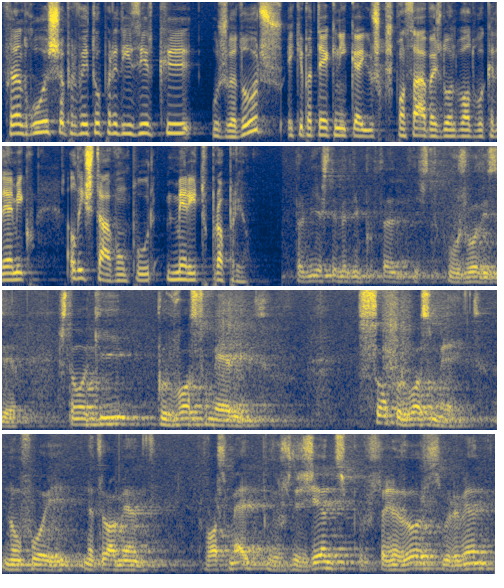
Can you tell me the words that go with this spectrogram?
Fernando Ruas aproveitou para dizer que os jogadores, a equipa técnica e os responsáveis do handball do académico ali estavam por mérito próprio. Para mim é extremamente importante isto que vos vou dizer. Estão aqui por vosso mérito. Só por vosso mérito. Não foi, naturalmente, por vosso mérito, pelos dirigentes, pelos treinadores, seguramente,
